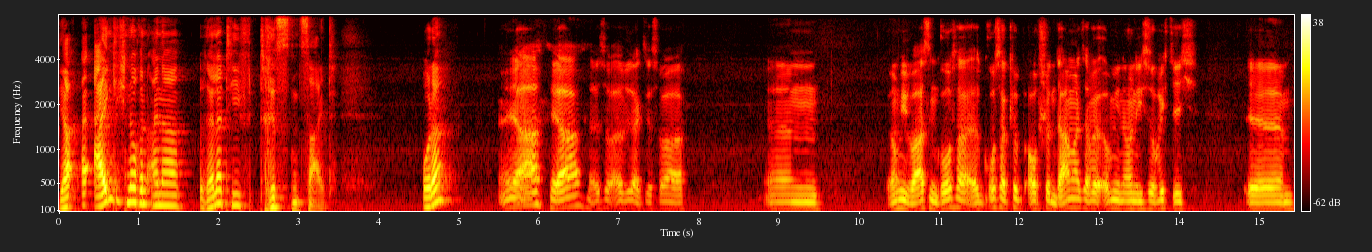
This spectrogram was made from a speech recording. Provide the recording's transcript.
Ja, e-, eigentlich noch in einer relativ tristen Zeit. Oder? Ja, ja. Also, wie gesagt, das war. Ähm, irgendwie war es ein großer, großer Club auch schon damals, aber irgendwie noch nicht so richtig, ähm,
